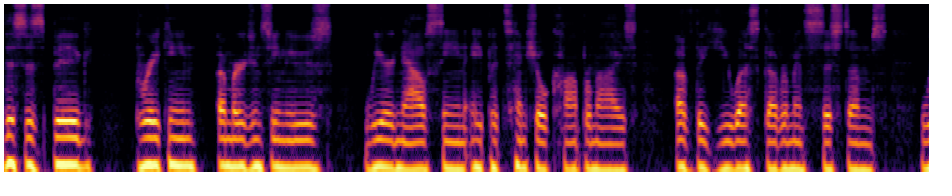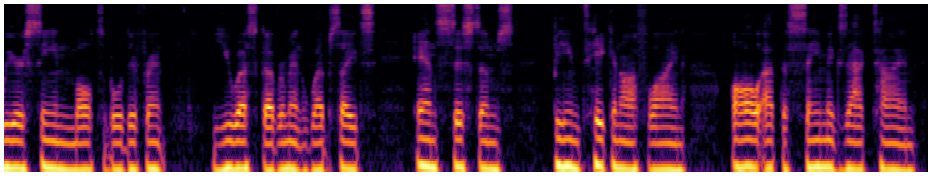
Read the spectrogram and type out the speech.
This is big breaking emergency news. We are now seeing a potential compromise of the US government systems. We are seeing multiple different US government websites and systems being taken offline all at the same exact time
